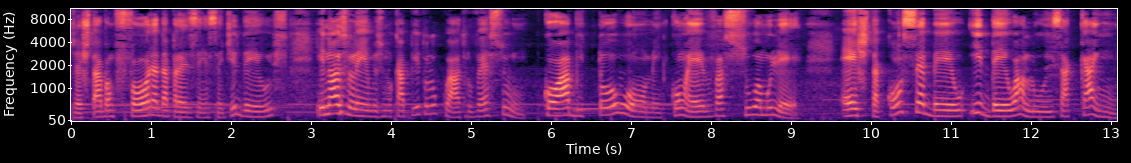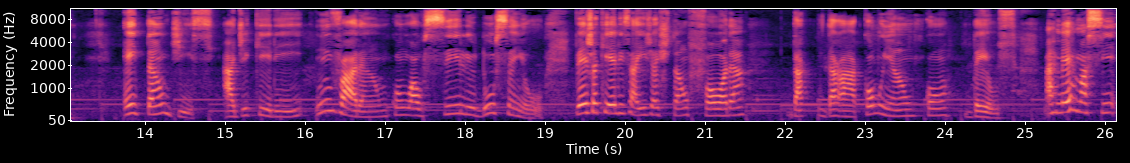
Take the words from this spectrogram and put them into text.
já estavam fora da presença de Deus. E nós lemos no capítulo 4, verso 1: Coabitou o homem com Eva, sua mulher. Esta concebeu e deu à luz a Caim. Então disse: Adquiri um varão com o auxílio do Senhor. Veja que eles aí já estão fora da, da comunhão com Deus. Mas mesmo assim,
